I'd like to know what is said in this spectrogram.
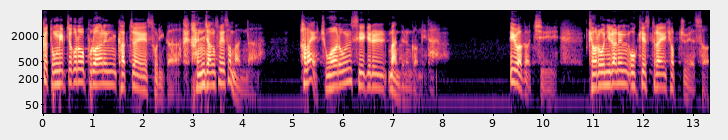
그 독립적으로 불화하는 각자의 소리가 한 장소에서 만나 하나의 조화로운 세계를 만드는 겁니다. 이와 같이 결혼이라는 오케스트라의 협주에서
